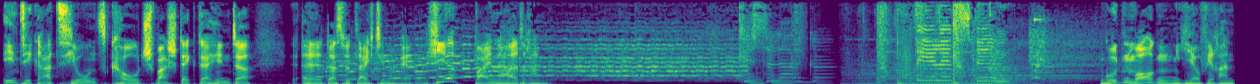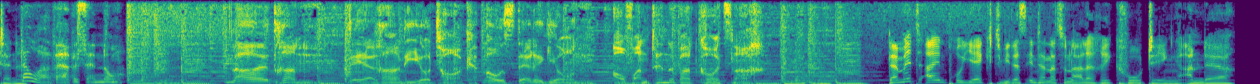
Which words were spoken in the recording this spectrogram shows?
Integrationscoach. Was steckt dahinter? Äh, das wird gleich Thema werden. Hier bei Nahe dran. Guten Morgen hier auf Ihrer Antenne. Dauerwerbesendung. Nahe dran, der Radiotalk aus der Region auf Antenne Bad Kreuznach. Damit ein Projekt wie das internationale Recruiting an der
